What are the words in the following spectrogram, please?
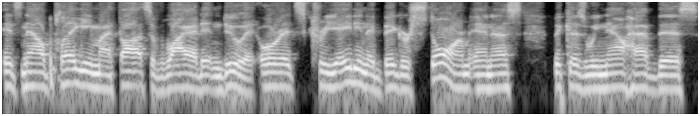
it's now plaguing my thoughts of why I didn't do it, or it's creating a bigger storm in us because we now have this,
